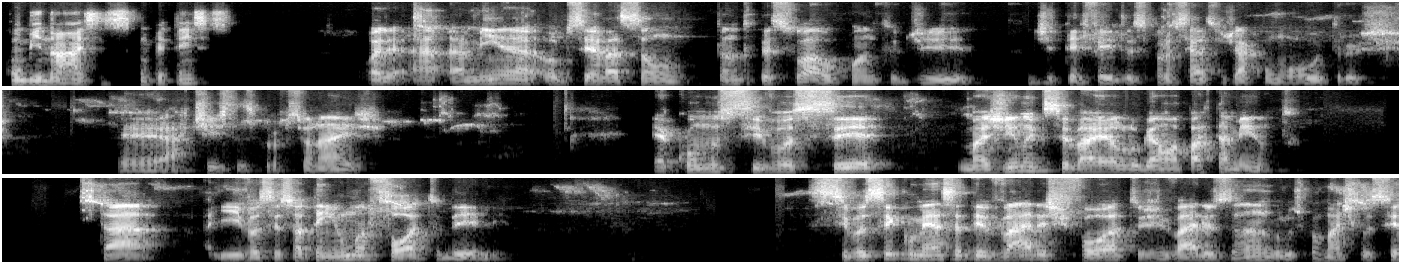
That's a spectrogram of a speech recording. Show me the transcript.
combinar essas competências? Olha, a, a minha observação, tanto pessoal quanto de, de ter feito esse processo já com outros é, artistas profissionais, é como se você imagina que você vai alugar um apartamento, tá? e você só tem uma foto dele. Se você começa a ter várias fotos de vários ângulos, por mais que você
